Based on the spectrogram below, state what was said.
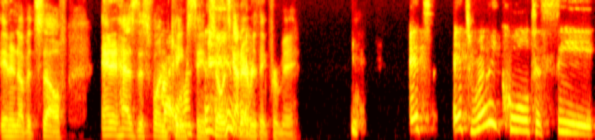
in and of itself and it has this fun right. kings team so it's got everything for me it's it's really cool to see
